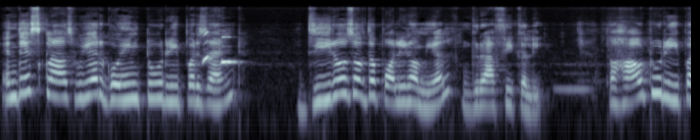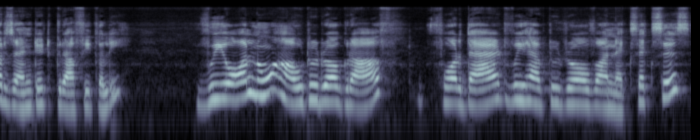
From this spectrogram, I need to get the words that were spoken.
In this class we are going to represent zeros of the polynomial graphically. So how to represent it graphically? We all know how to draw graph. For that we have to draw one x-axis.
